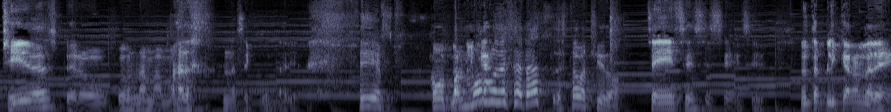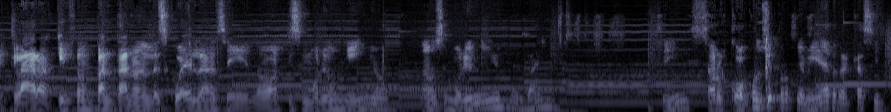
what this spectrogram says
chidas, pero fue una mamada en la secundaria. Sí, como para el morro de esa edad, estaba chido. Sí, sí, sí, sí, sí. ¿No te aplicaron la de, claro, aquí fue un pantano en la escuela? Sí, no, aquí se murió un niño. No, se murió un niño en el baño. Sí, se ahorcó con su propia mierda casi.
